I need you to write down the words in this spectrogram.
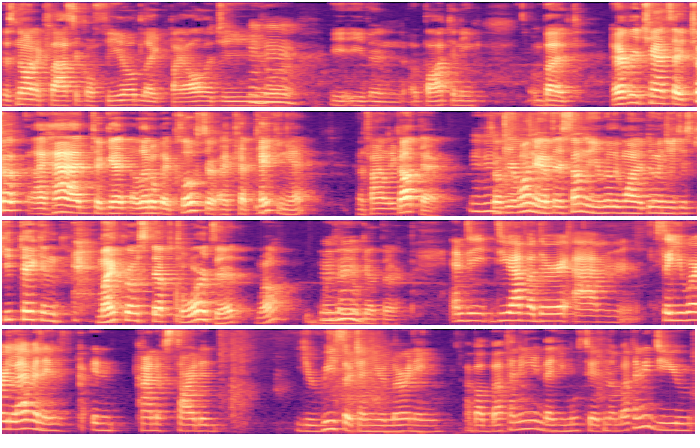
it's not a classical field like biology or mm-hmm. e- even botany. But every chance I took, I had to get a little bit closer. I kept taking it, and finally got there. Mm-hmm. So if you're wondering if there's something you really want to do and you just keep taking micro steps towards it, well, one day mm-hmm. you'll get there. And do, do you have other? Um, so you were eleven and and kind of started your research and your learning about botany, and then you moved to ethnobotany. Do you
